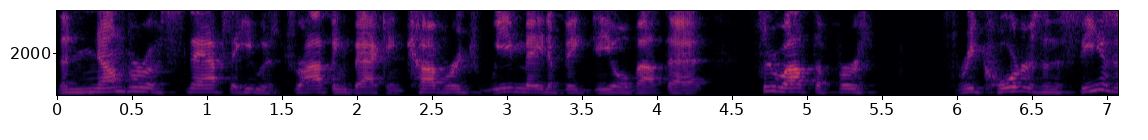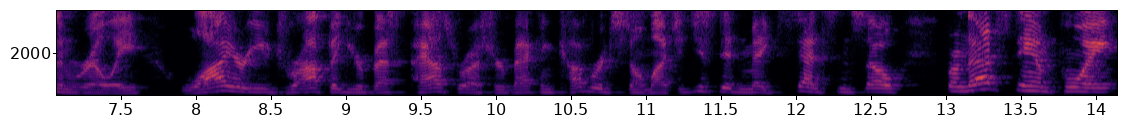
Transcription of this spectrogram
the number of snaps that he was dropping back in coverage. We made a big deal about that throughout the first three quarters of the season, really. Why are you dropping your best pass rusher back in coverage so much? It just didn't make sense. And so, from that standpoint,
